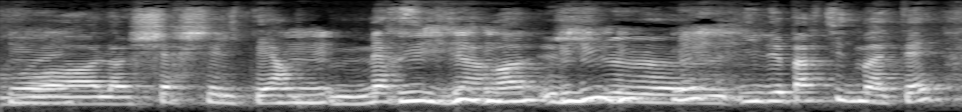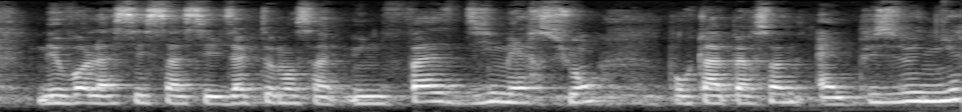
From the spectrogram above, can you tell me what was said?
voilà chercher le terme. Mm. merci Diara il est parti de ma tête. Mais voilà c'est ça c'est exactement ça. Une phase d'immersion pour que la personne elle puisse venir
